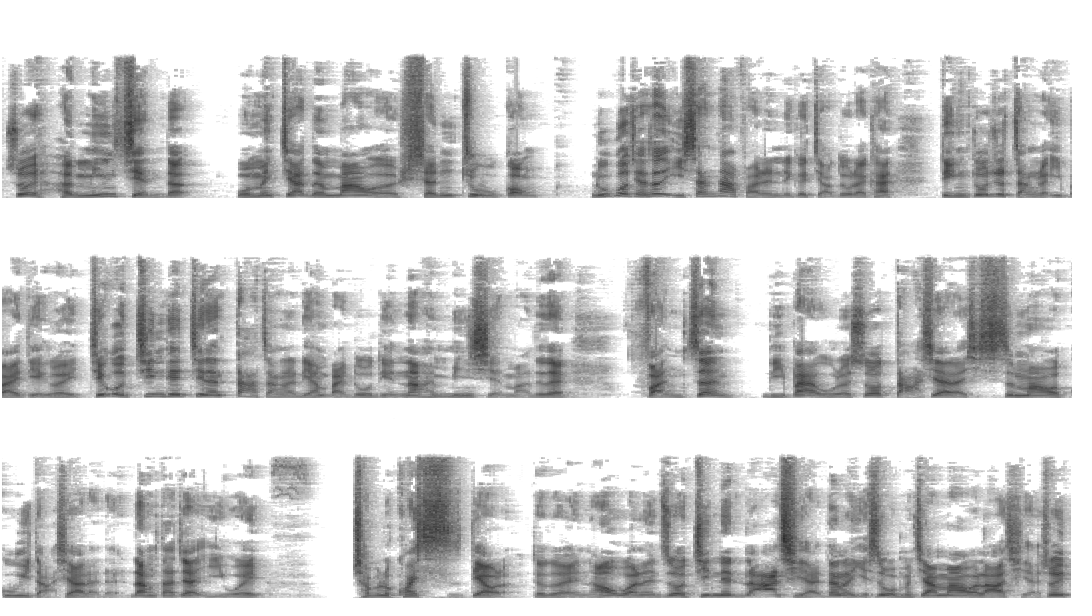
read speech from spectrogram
所以很明显的，我们家的猫儿神助攻。如果假设以三大法人的一个角度来看，顶多就涨了一百点而已，结果今天竟然大涨了两百多点，那很明显嘛，对不对？反正礼拜五的时候打下来是猫儿故意打下来的，让大家以为差不多快死掉了，对不对？然后完了之后今天拉起来，当然也是我们家猫儿拉起来，所以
